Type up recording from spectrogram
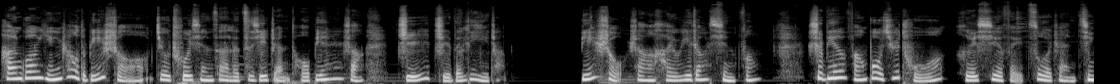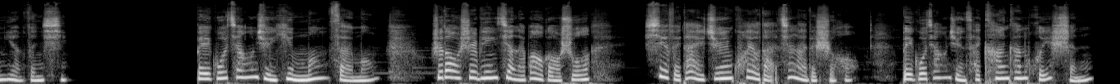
寒光萦绕的匕首就出现在了自己枕头边上，直直的立着。匕首上还有一张信封，是边防布局图和谢斐作战经验分析。北国将军一懵再懵，直到士兵进来报告说谢斐带军快要打进来的时候，北国将军才堪堪回神。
